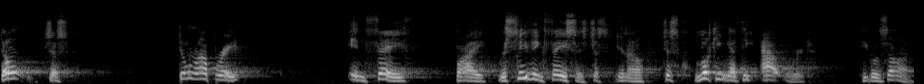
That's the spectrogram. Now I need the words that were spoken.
Don't just don't operate in faith by receiving faces, just you know, just looking at the outward. He goes on.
